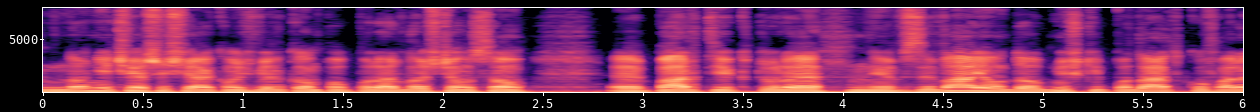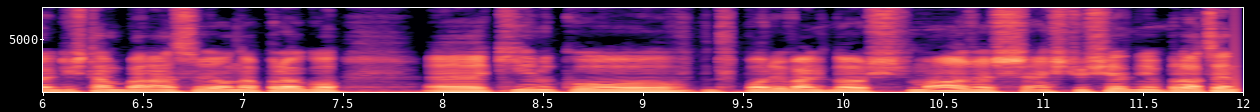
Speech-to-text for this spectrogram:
no, nie cieszy się jakąś wielką popularnością. Są e, partie, które wzywają do obniżki podatków, ale gdzieś tam balansują na progu kilku, w porywach do może 6-7%.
